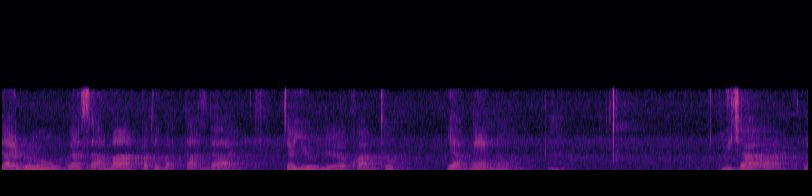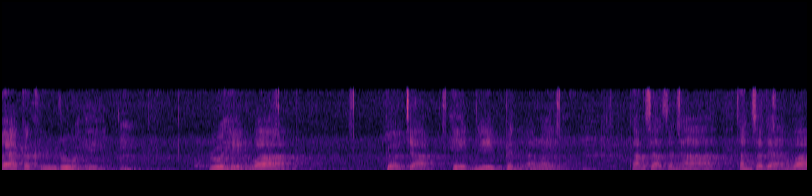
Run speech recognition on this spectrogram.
ได้รู้และสามารถปฏิบัติตามได้ จะอยู่เหนือความทุกข์อย่างแน่นอน วิชาแรกก็คือรู้เหตุ รู้เหตุว่าเกิดจากเหตุนี้เป็นอะไร ทางศาสนาท่านแสดงว่า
